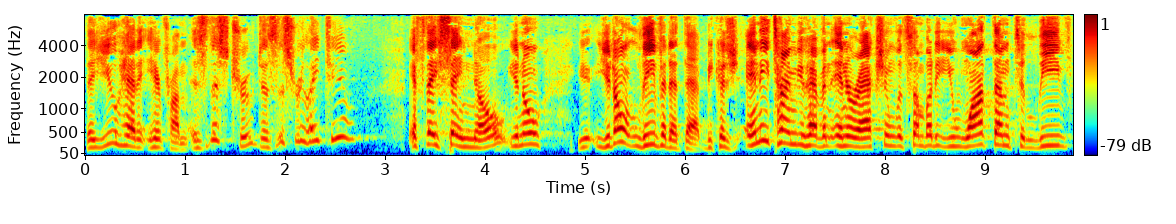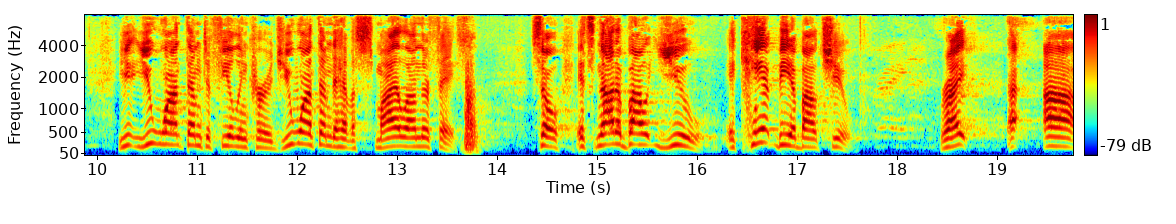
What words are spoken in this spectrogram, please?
that you had an ear problem. Is this true? Does this relate to you? If they say no, you know, you, you don't leave it at that because anytime you have an interaction with somebody, you want them to leave, you, you want them to feel encouraged. You want them to have a smile on their face. So it's not about you, it can't be about you, right? Uh, uh,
